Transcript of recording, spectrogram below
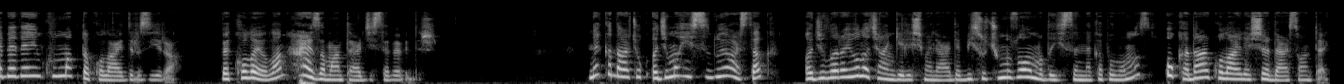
ebeveyn kulmak da kolaydır zira ve kolay olan her zaman tercih sebebidir. Ne kadar çok acıma hissi duyarsak acılara yol açan gelişmelerde bir suçumuz olmadığı hissine kapılmamız o kadar kolaylaşır der Sontag.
